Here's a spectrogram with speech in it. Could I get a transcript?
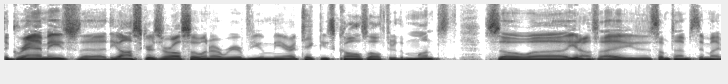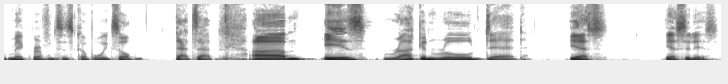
the Grammys, uh, the Oscars are also in our rearview mirror. I take these calls all through the month. So, uh, you know, so I, sometimes they might make references a couple weeks old. That's that. Um, is rock and roll dead? Yes. Yes, it is.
